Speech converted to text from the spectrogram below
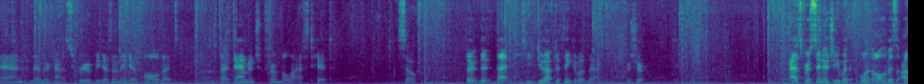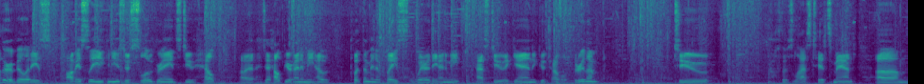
and then they're kind of screwed because then they get all of that that damage from the last hit. So, they're, that you do have to think about that for sure. As for synergy with with all of his other abilities, obviously you can use your slow grenades to help uh, to help your enemy out. Put them in a place where the enemy has to again travel through them. To oh, those last hits, man. Um,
